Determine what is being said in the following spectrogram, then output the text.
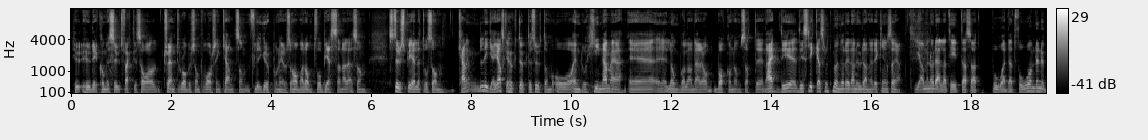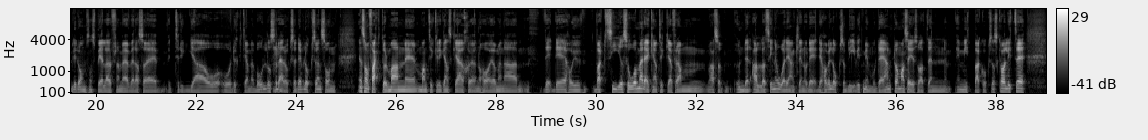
hur, hur det kommer se ut faktiskt. Ha Trent och Robertson på varsin kant som flyger upp och ner och så har man de två bjässarna där som styr spelet och som kan ligga ganska högt upp dessutom och ändå hinna med eh, långbollarna där bakom dem. Så att eh, nej, det, det slickas runt munnen redan nu Danne, det kan jag säga. Ja men och relativt alltså att båda två om det nu blir de som spelar framöver alltså är trygga och, och duktiga med boll och sådär mm. också. Det är väl också en sån En sån faktor man, eh, man tycker är ganska skön att ha. Jag menar det, det, har ju varit si och så med det kan jag tycka fram Alltså under alla sina år egentligen. Och det, det, har väl också blivit mer modernt om man säger så att en, en mittback också ska ha lite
